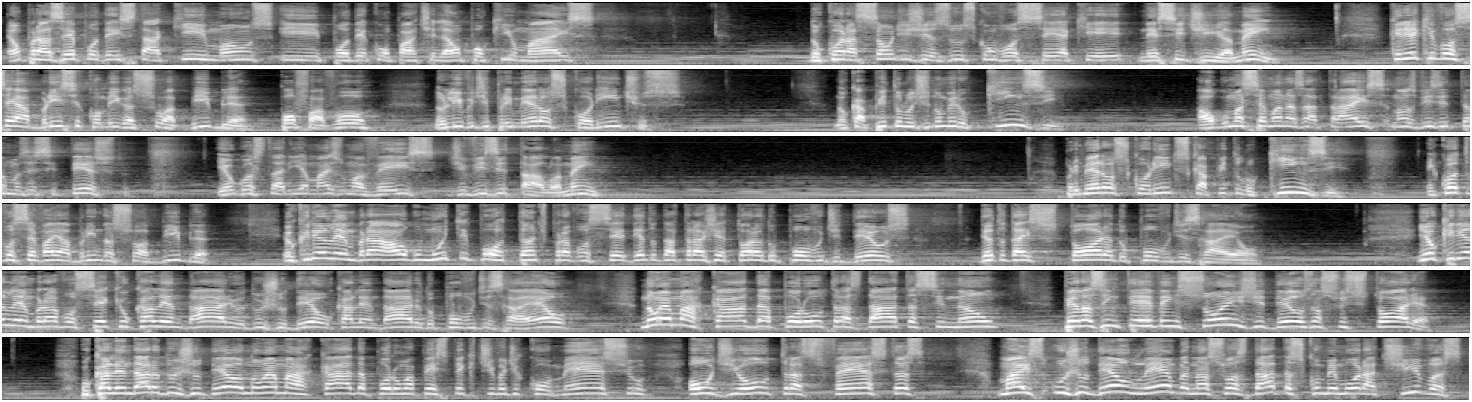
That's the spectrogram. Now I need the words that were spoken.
É um prazer poder estar aqui, irmãos, e poder compartilhar um pouquinho mais do coração de Jesus com você aqui nesse dia, amém? Queria que você abrisse comigo a sua Bíblia, por favor, no livro de 1 Coríntios, no capítulo de número 15. Algumas semanas atrás nós visitamos esse texto e eu gostaria mais uma vez de visitá-lo, amém? 1 Coríntios capítulo 15, enquanto você vai abrindo a sua Bíblia, eu queria lembrar algo muito importante para você dentro da trajetória do povo de Deus, dentro da história do povo de Israel. E eu queria lembrar você que o calendário do judeu, o calendário do povo de Israel, não é marcada por outras datas senão pelas intervenções de Deus na sua história. O calendário do judeu não é marcada por uma perspectiva de comércio ou de outras festas, mas o judeu lembra nas suas datas comemorativas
